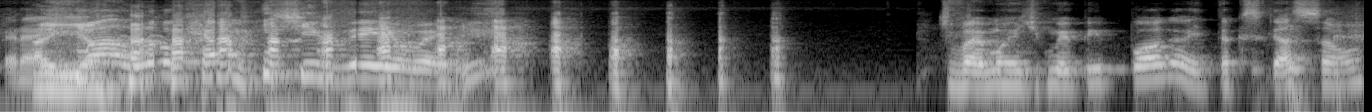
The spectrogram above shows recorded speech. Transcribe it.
Pera aí. Ó. Malucamente veio, velho. Tu vai morrer de comer pipoca, intoxicação.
